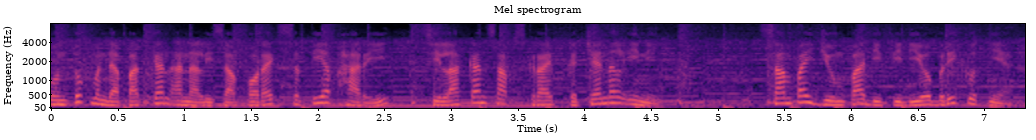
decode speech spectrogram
Untuk mendapatkan analisa forex setiap hari, silakan subscribe ke channel ini. Sampai jumpa di video berikutnya.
